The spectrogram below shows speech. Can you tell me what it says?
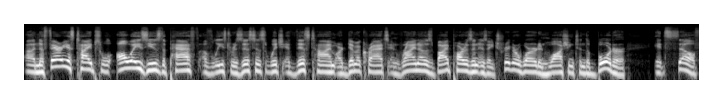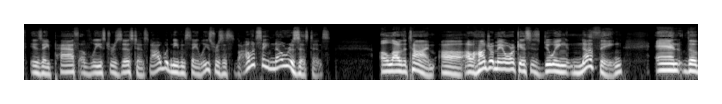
Uh, nefarious types will always use the path of least resistance, which at this time are Democrats and rhinos. Bipartisan is a trigger word in Washington. The border itself is a path of least resistance. Now, I wouldn't even say least resistance, I would say no resistance a lot of the time. Uh, Alejandro Mayorkas is doing nothing, and the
